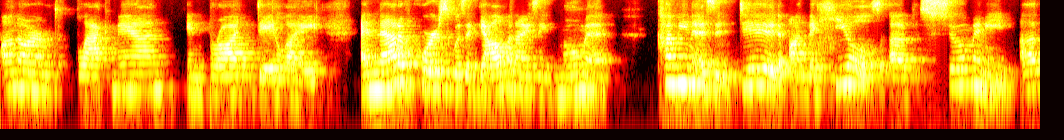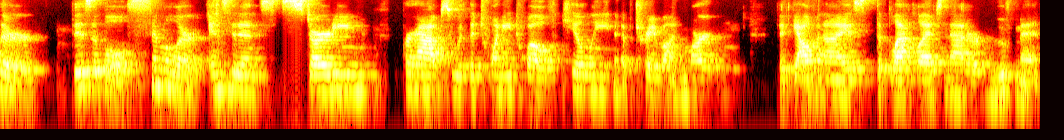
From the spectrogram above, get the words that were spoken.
unarmed Black man in broad daylight. And that, of course, was a galvanizing moment coming as it did on the heels of so many other visible, similar incidents, starting perhaps with the 2012 killing of Trayvon Martin that galvanized the Black Lives Matter movement.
